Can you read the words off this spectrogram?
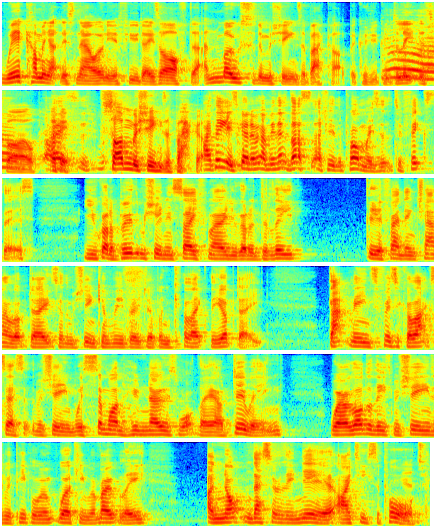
we're coming at this now only a few days after, and most of the machines are back up because you can delete this file. Uh, I- Okay, some machines are back up. I think it's going to, I mean, that, that's actually the problem is that to fix this, you've got to boot the machine in safe mode, you've got to delete the offending channel update so the machine can reboot up and collect the update. That means physical access at the machine with someone who knows what they are doing, where a lot of these machines with people working remotely are not necessarily near IT support.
